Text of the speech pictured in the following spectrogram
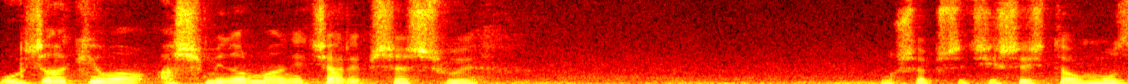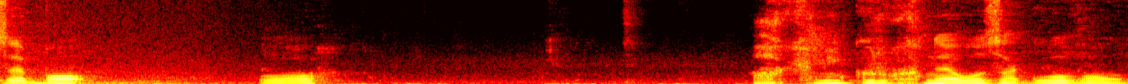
Uj, jakie mam, aż mi normalnie ciary przeszły. Muszę przyciszyć tą muzę, bo... O. Ach, mi gruchnęło za głową.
